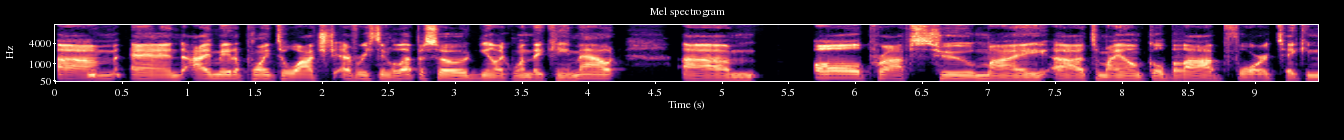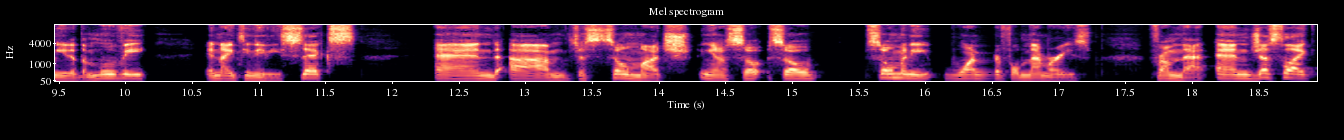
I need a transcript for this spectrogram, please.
um and i made a point to watch every single episode you know like when they came out. Um all props to my uh to my uncle bob for taking me to the movie in 1986 and um just so much you know so so so many wonderful memories from that. And just like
